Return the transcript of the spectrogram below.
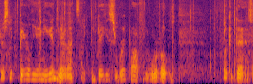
There's like barely any in there. That's like the biggest rip off in the world. Look at that.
